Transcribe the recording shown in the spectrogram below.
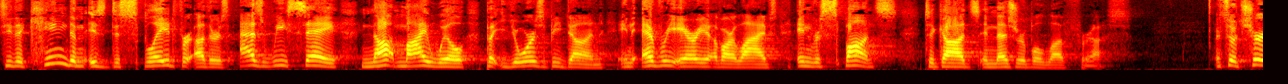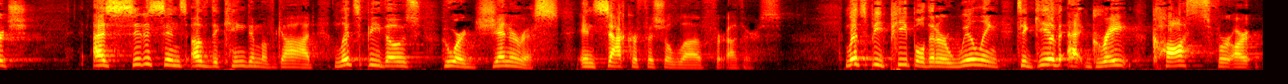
See, the kingdom is displayed for others as we say, not my will, but yours be done in every area of our lives in response to God's immeasurable love for us. And so, church, as citizens of the kingdom of God, let's be those who are generous in sacrificial love for others. Let's be people that are willing to give at great costs for our,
